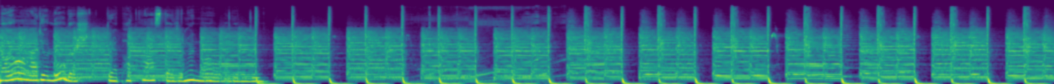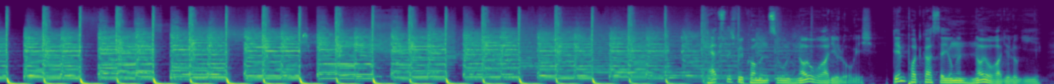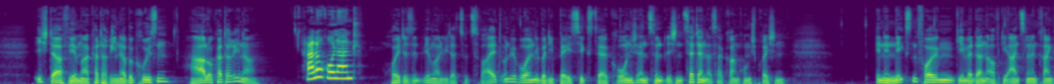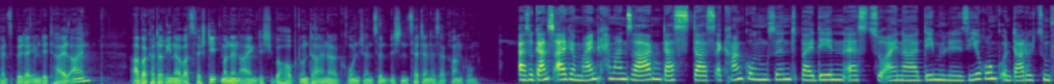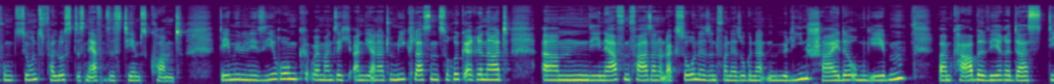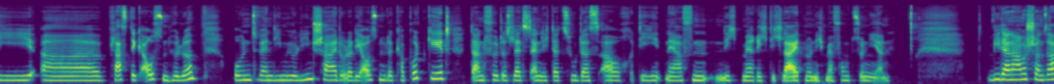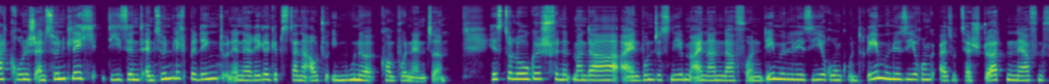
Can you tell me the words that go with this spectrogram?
Neuroradiologisch, der Podcast der jungen Neuroradiologie. Herzlich willkommen zu Neuroradiologisch, dem Podcast der jungen Neuroradiologie. Ich darf wie immer Katharina begrüßen. Hallo Katharina. Hallo Roland. Heute sind wir mal wieder zu zweit und wir wollen über die Basics der chronisch entzündlichen ZNS-Erkrankung sprechen. In den nächsten Folgen gehen wir dann auf die einzelnen Krankheitsbilder im Detail ein. Aber Katharina, was versteht man denn eigentlich überhaupt unter einer chronisch entzündlichen ZNS-Erkrankung? Also ganz allgemein kann man sagen, dass das Erkrankungen sind, bei denen es zu einer Demyelinisierung und dadurch zum Funktionsverlust des Nervensystems kommt. Demyelinisierung, wenn man sich an die Anatomieklassen zurückerinnert, ähm, die Nervenfasern und Axone sind von der sogenannten Myelinscheide umgeben. Beim Kabel wäre das die äh, Plastikaußenhülle und wenn die Myelinscheide oder die Außenhülle kaputt geht, dann führt es letztendlich dazu, dass auch die Nerven nicht mehr richtig leiten und nicht mehr funktionieren. Wie der Name schon sagt, chronisch entzündlich, die sind entzündlich bedingt und in der Regel gibt es da eine autoimmune Komponente. Histologisch findet man da ein buntes Nebeneinander von Demyelinisierung und Remyelinisierung, also zerstörten Nerven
